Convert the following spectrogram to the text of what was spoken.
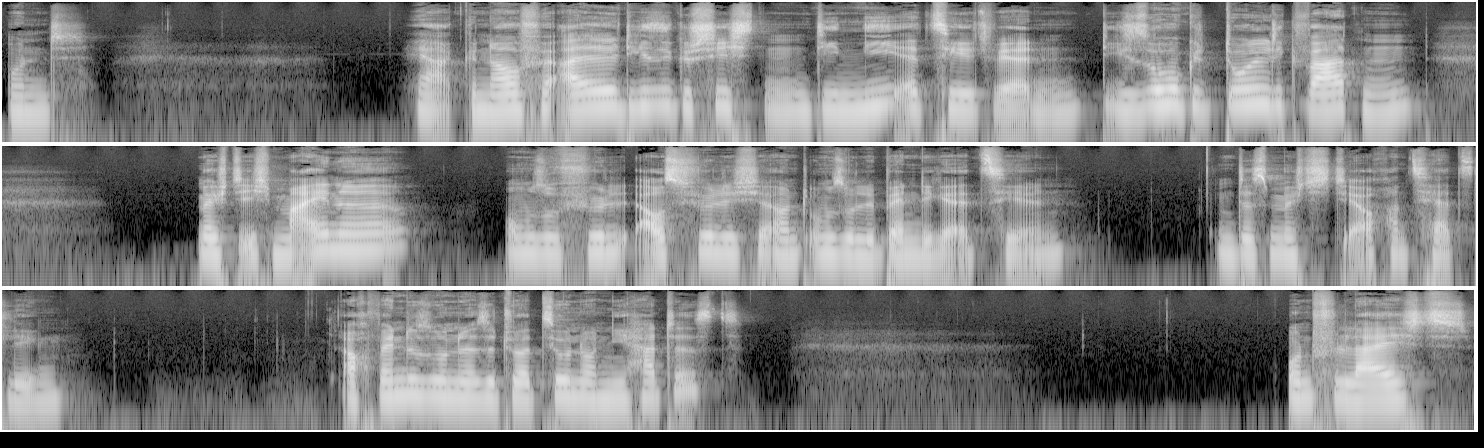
Und ja, genau für all diese Geschichten, die nie erzählt werden, die so geduldig warten, möchte ich meine umso ausführlicher und umso lebendiger erzählen. Und das möchte ich dir auch ans Herz legen. Auch wenn du so eine Situation noch nie hattest und vielleicht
